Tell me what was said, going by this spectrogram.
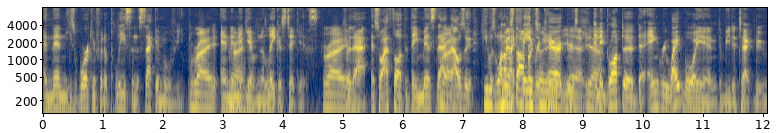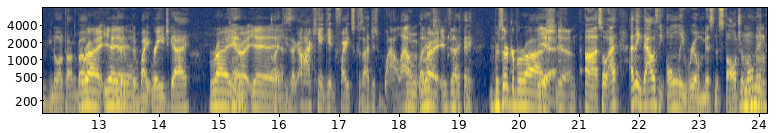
and then he's working for the police in the second movie, Right. and then right. they give him the Lakers tickets Right. for that. And so I thought that they missed that. Right. That was a he was one of my favorite characters, yeah, yeah. and they brought the the angry white boy in to be the tech dude. You know what I'm talking about? Right, yeah, the, yeah, yeah. the white rage guy. Right. Him. Right. Yeah. Yeah. Like yeah. he's like, oh, I can't get in fights because I just wow out. Like, right. Exactly. Berserker Barrage. yeah. Yeah. Uh, so I, I think that was the only real miss nostalgia Mm-hmm, moment,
